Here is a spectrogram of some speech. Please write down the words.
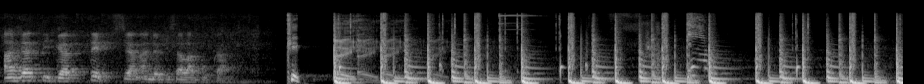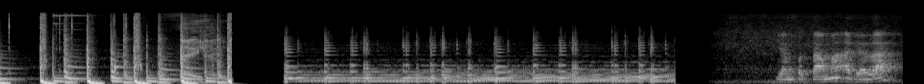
Ada tiga tips yang Anda bisa lakukan. Yang pertama adalah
